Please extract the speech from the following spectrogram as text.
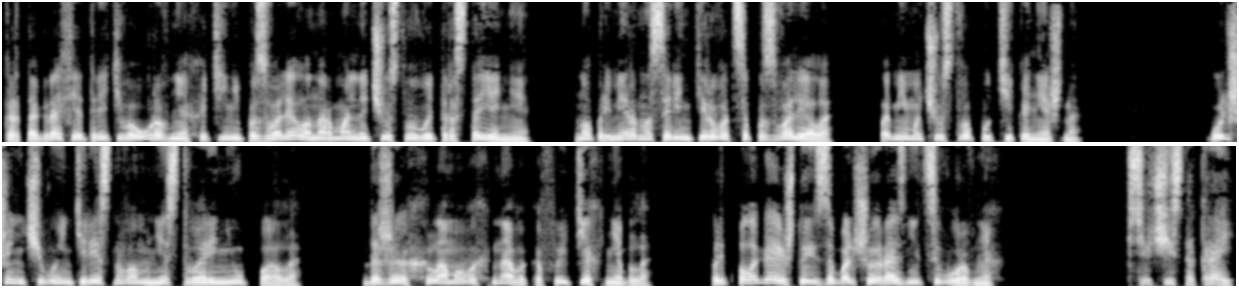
Картография третьего уровня хоть и не позволяла нормально чувствовать расстояние, но примерно сориентироваться позволяла, помимо чувства пути, конечно. Больше ничего интересного мне с твари не упало. Даже хламовых навыков и тех не было. Предполагаю, что из-за большой разницы в уровнях. «Все чисто, край»,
